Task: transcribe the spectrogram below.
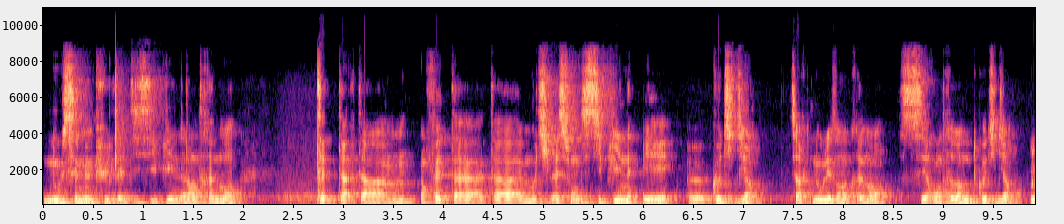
nous, c'est même plus de la discipline à l'entraînement. En fait, ta, motivation, discipline et quotidien. C'est-à-dire que nous, les entraînements, c'est rentrer dans notre quotidien. Mm.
